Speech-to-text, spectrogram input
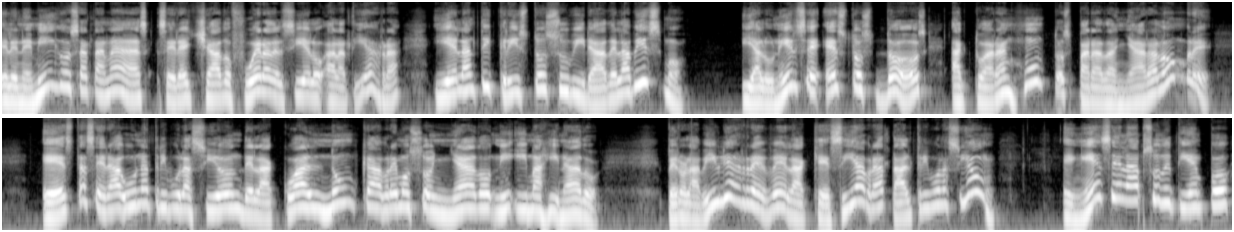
el enemigo Satanás será echado fuera del cielo a la tierra y el anticristo subirá del abismo. Y al unirse estos dos, actuarán juntos para dañar al hombre. Esta será una tribulación de la cual nunca habremos soñado ni imaginado. Pero la Biblia revela que sí habrá tal tribulación. En ese lapso de tiempo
